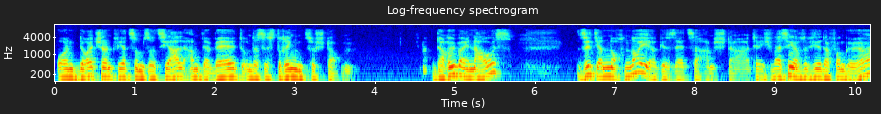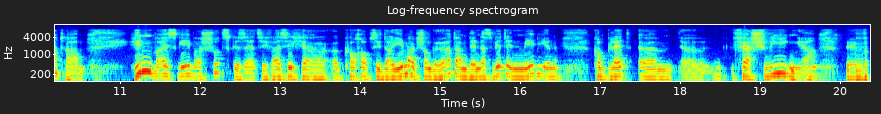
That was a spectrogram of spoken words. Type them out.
und Deutschland wird zum Sozialamt der Welt und das ist dringend zu stoppen. Darüber hinaus sind ja noch neue Gesetze am Start. Ich weiß nicht, ob Sie davon gehört haben. Hinweisgeberschutzgesetz. Ich weiß nicht, Herr Koch, ob Sie da jemals schon gehört haben, denn das wird in Medien komplett ähm, äh, verschwiegen. Ja, wir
